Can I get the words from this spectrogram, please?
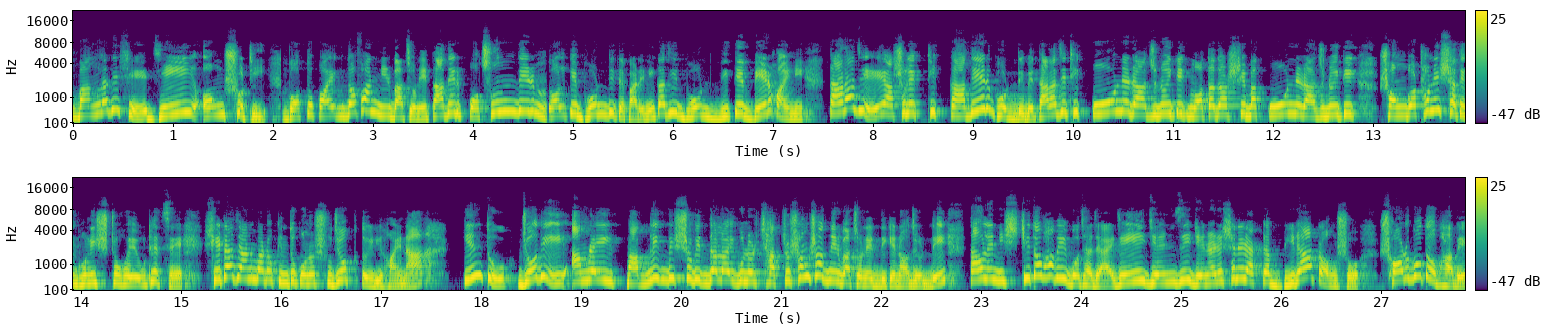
বাংলাদেশে যেই অংশটি গত কয়েক দফার নির্বাচনে তাদের পছন্দের দলকে ভোট দিতে পারেনি কাজে ভোট দিতে বের হয়নি, তারা যে আসলে ঠিক কাদের ভোট দেবে, তারা যে ঠিক কোন রাজনৈতিক মতাদর্শে বা কোন রাজনৈতিক সংগঠনের সাথে ঘনিষ্ঠ হয়ে উঠেছে, সেটা জানবারও কিন্তু কোনো সুযোগ তৈরি হয় না। কিন্তু যদি আমরা এই পাবলিক বিশ্ববিদ্যালয়গুলোর ছাত্র সংসদ নির্বাচনের দিকে নজর দিই, তাহলে নিশ্চিতভাবেই বোঝা যায় যে এই জেনজি জেনারেশনের একটা বিরাট অংশ সর্বতভাবে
